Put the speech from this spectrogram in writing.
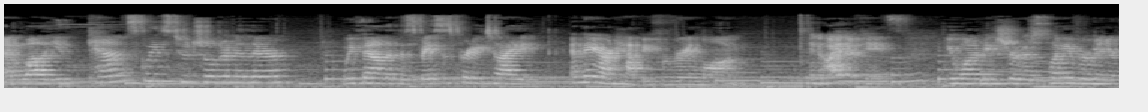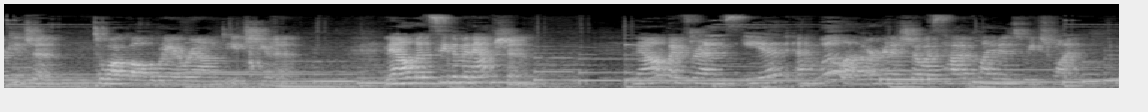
and while you can squeeze two children in there, we found that the space is pretty tight and they aren't happy for very long. In either case, you want to make sure there's plenty of room in your kitchen to walk all the way around each unit. Now let's see them in action. Now my friends Ian and Willa are going to show us how to climb into each one.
